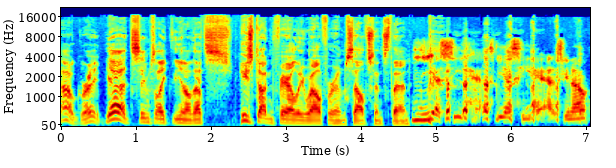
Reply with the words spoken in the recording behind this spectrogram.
oh great. Yeah, it seems like you know that's he's done fairly well for himself since then. yes, he has. Yes, he has. You know,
